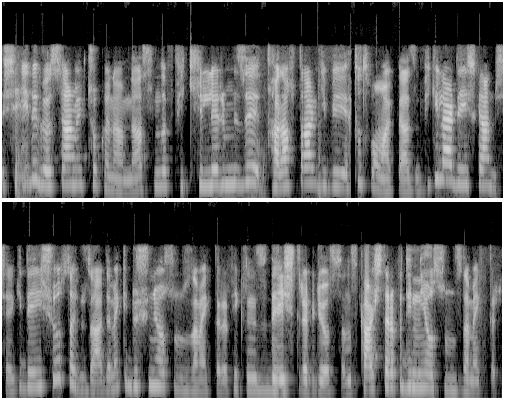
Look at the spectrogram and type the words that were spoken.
şeyi de göstermek çok önemli. Aslında fikirlerimizi taraftar gibi tut tutmamak lazım. Fikirler değişken bir şey ki değişiyorsa güzel. Demek ki düşünüyorsunuz demektir. Fikrinizi değiştirebiliyorsanız. Karşı tarafı dinliyorsunuz demektir.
